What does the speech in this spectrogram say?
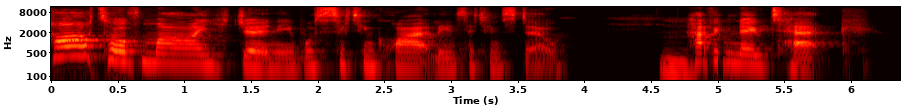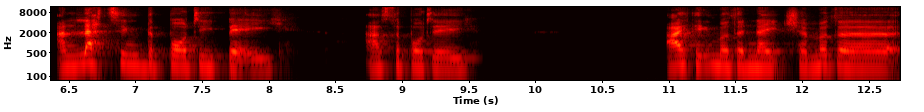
part of my journey was sitting quietly and sitting still, Mm. having no tech and letting the body be as the body. I think Mother Nature, Mother,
